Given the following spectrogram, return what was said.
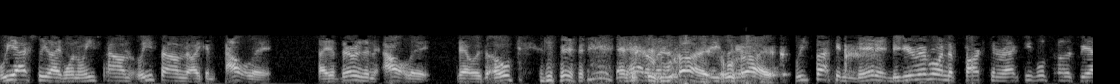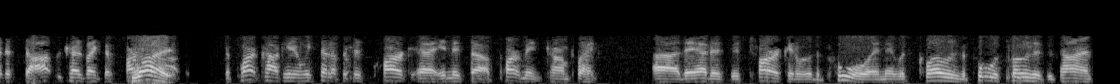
we actually like when we found we found like an outlet, like if there was an outlet that was open and had a Right, right. We fucking did it. Did you remember when the Parks and Rec people told us we had to stop because like the park Right. cop, the park cop came and we set up at this park uh, in this uh, apartment complex. Uh, they had this, this park and it was a pool and it was closed. The pool was closed at the time,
